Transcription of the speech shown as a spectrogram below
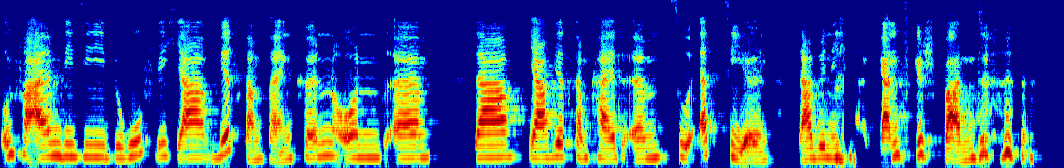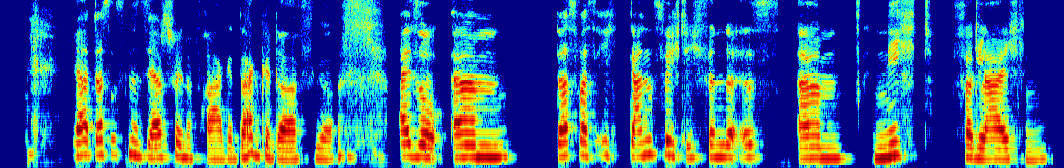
und vor allem, wie sie beruflich ja wirksam sein können und ähm, da ja Wirksamkeit ähm, zu erzielen? Da bin ich mal ganz gespannt. Ja, das ist eine sehr schöne Frage. Danke dafür. Also, ähm, das, was ich ganz wichtig finde, ist ähm, nicht vergleichen.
